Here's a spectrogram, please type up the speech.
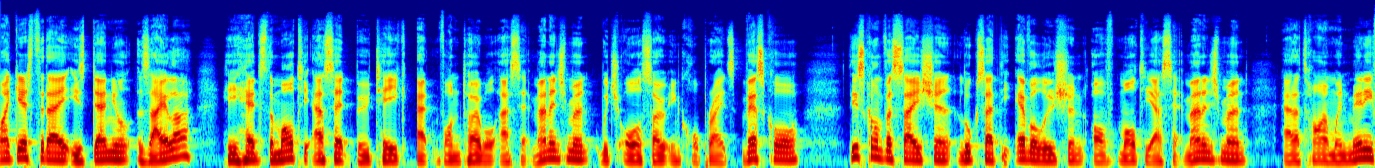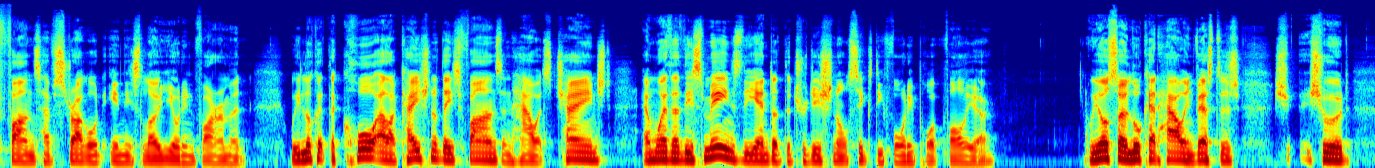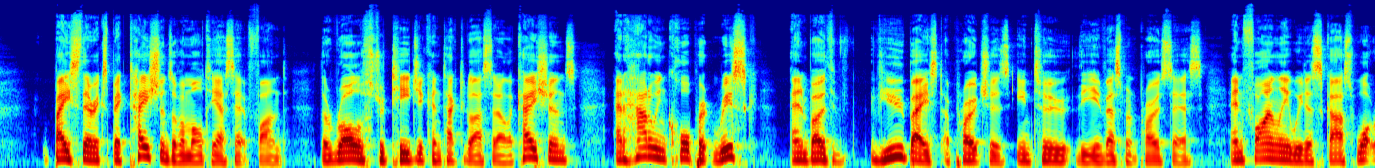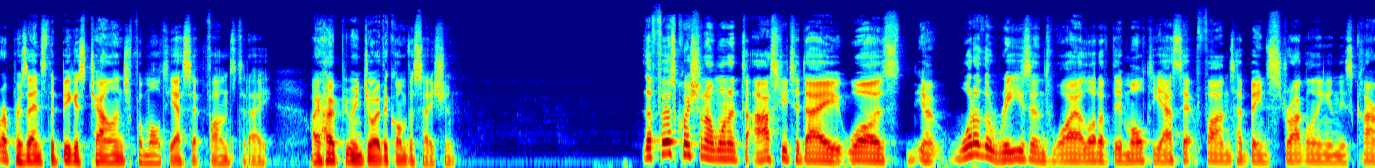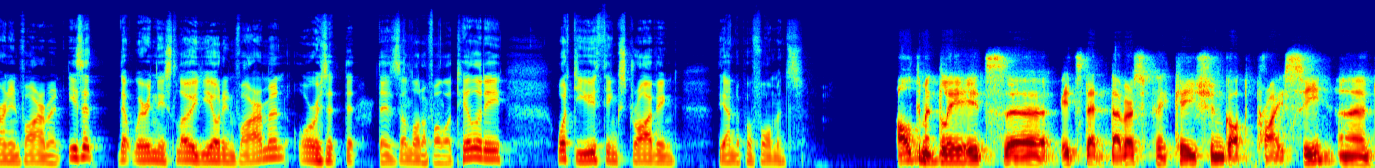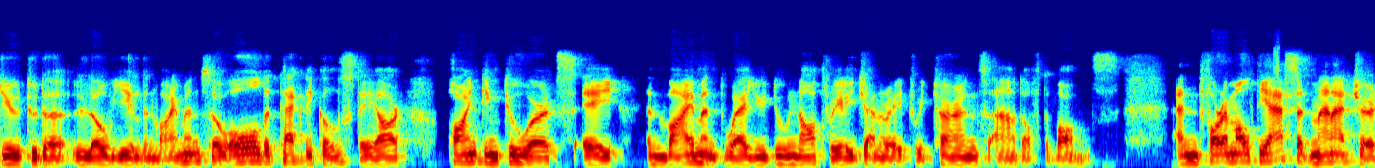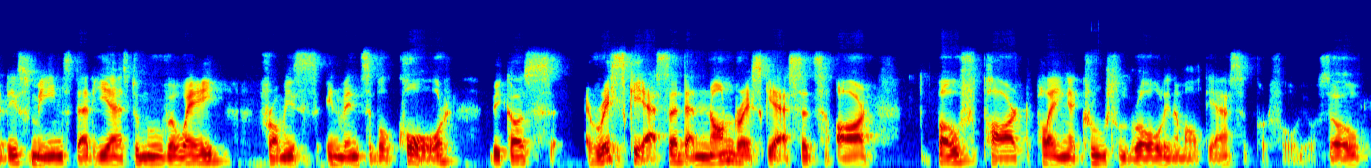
My guest today is Daniel Zahler. He heads the multi asset boutique at Vontobel Asset Management, which also incorporates Vescore. This conversation looks at the evolution of multi asset management at a time when many funds have struggled in this low yield environment. We look at the core allocation of these funds and how it's changed, and whether this means the end of the traditional 60 40 portfolio. We also look at how investors sh- should base their expectations of a multi asset fund, the role of strategic and tactical asset allocations, and how to incorporate risk and both view based approaches into the investment process. And finally, we discuss what represents the biggest challenge for multi asset funds today. I hope you enjoy the conversation. The first question I wanted to ask you today was, you know, what are the reasons why a lot of the multi-asset funds have been struggling in this current environment? Is it that we're in this low yield environment, or is it that there's a lot of volatility? What do you think's driving the underperformance? Ultimately, it's uh, it's that diversification got pricey uh, due to the low yield environment. So all the technicals they are pointing towards a environment where you do not really generate returns out of the bonds. And for a multi-asset manager, this means that he has to move away from his invincible core because risky asset and non-risky assets are both part playing a crucial role in a multi-asset portfolio. So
